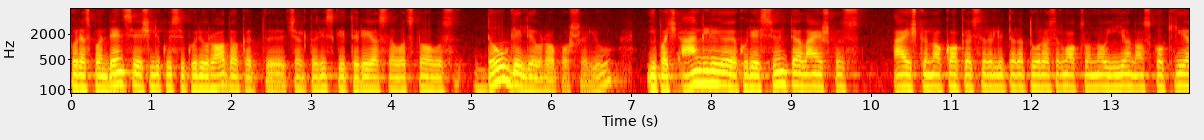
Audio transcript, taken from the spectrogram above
korespondencija išlikusi, kuri rodo, kad Čertoriskai turėjo savo atstovus daugelį Europos šalių, ypač Anglijoje, kurie siuntė laiškus, aiškino, kokios yra literatūros ir mokslo naujienos, kokie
